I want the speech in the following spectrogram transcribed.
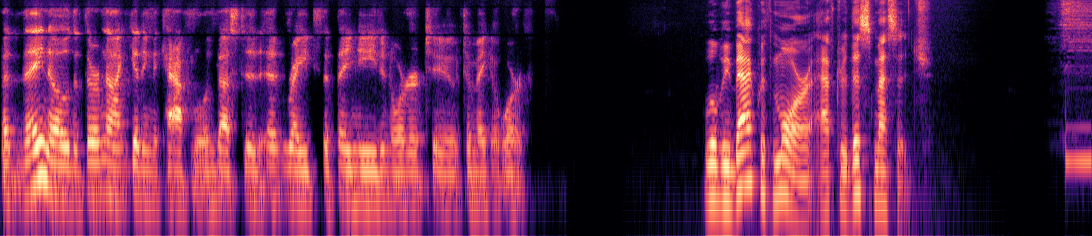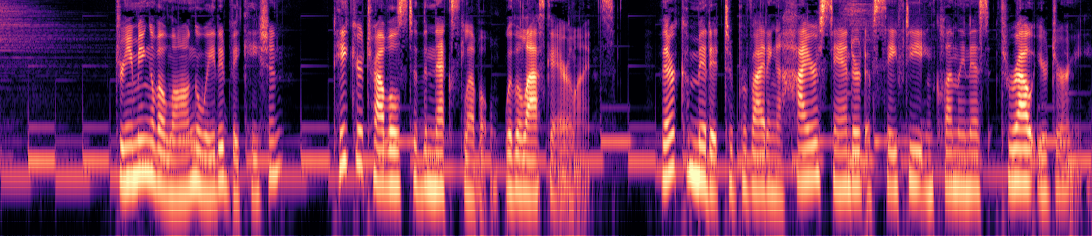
but they know that they're not getting the capital invested at rates that they need in order to to make it work. We'll be back with more after this message. Dreaming of a long awaited vacation? Take your travels to the next level with Alaska Airlines. They're committed to providing a higher standard of safety and cleanliness throughout your journey.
